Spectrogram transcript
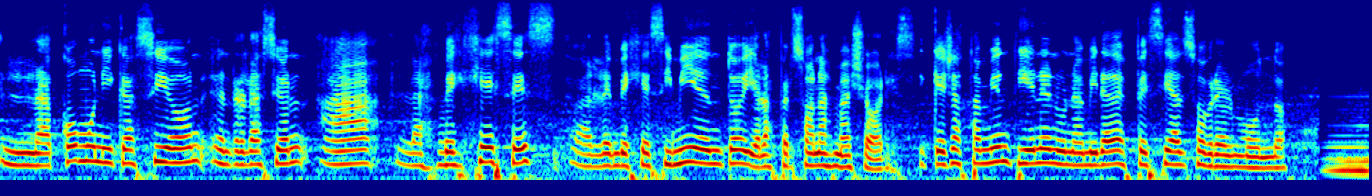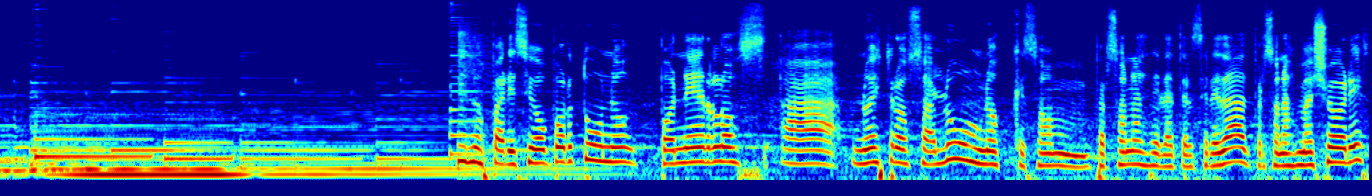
la comunicación en relación a las vejeces, al envejecimiento y a las personas mayores, y que ellas también tienen una mirada especial sobre el mundo. Nos pareció oportuno ponerlos a nuestros alumnos, que son personas de la tercera edad, personas mayores,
